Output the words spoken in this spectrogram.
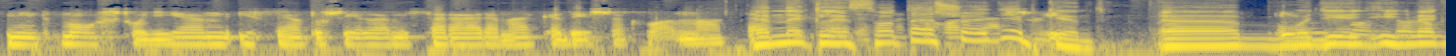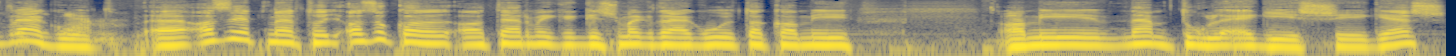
mint most, hogy ilyen iszonyatos élelmiszer áremelkedések vannak. Tehát Ennek lesz hatása egyébként? Uh, hogy így, így megdrágult? Uh, azért, mert hogy azok a, a termékek is megdrágultak, ami ami nem túl egészséges,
